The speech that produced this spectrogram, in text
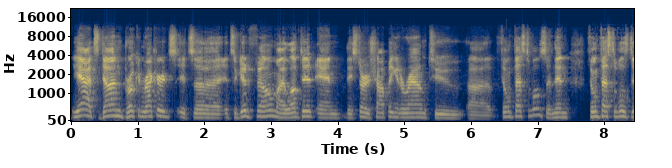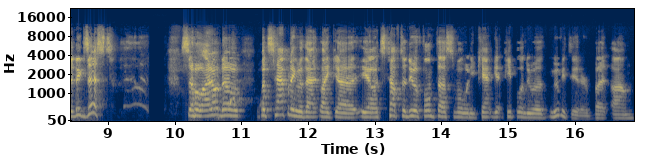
Yeah, it's done. Broken Records. It's a it's a good film. I loved it, and they started shopping it around to uh, film festivals, and then film festivals didn't exist. so I don't know what's happening with that. Like, uh, you know, it's tough to do a film festival when you can't get people into a movie theater. But um,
